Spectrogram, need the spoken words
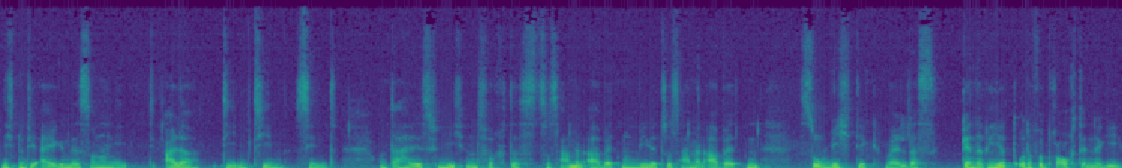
nicht nur die eigene, sondern die aller, die im Team sind. Und daher ist für mich einfach das Zusammenarbeiten und wie wir zusammenarbeiten so wichtig, weil das generiert oder verbraucht Energie.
